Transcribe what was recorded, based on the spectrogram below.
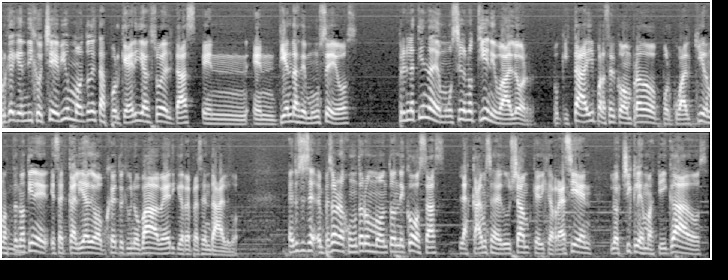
Porque alguien dijo, che, vi un montón de estas porquerías sueltas en, en tiendas de museos, pero en la tienda de museo no tiene valor, porque está ahí para ser comprado por cualquiera, no, no tiene esa calidad de objeto que uno va a ver y que representa algo. Entonces eh, empezaron a juntar un montón de cosas, las camisas de Duchamp que dije recién, los chicles masticados,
